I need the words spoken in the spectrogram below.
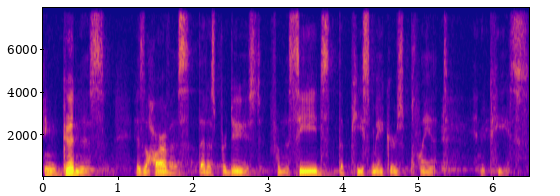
And goodness is a harvest that is produced from the seeds the peacemakers plant in peace.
